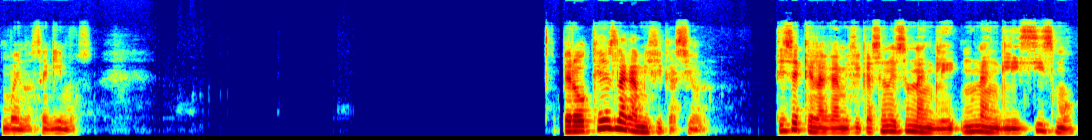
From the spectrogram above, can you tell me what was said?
Bueno, seguimos. Pero, ¿qué es la gamificación? Dice que la gamificación es un anglicismo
